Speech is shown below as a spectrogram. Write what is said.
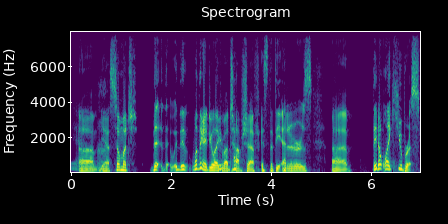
Yeah. Um, yeah, so much. The, the, the one thing I do like about Top Chef is that the editors, uh, they don't like hubris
